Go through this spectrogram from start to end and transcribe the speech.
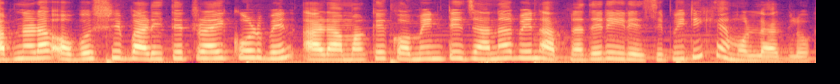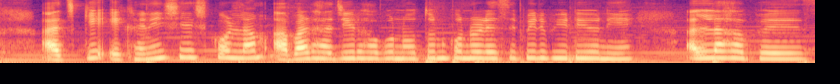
আপনারা অবশ্যই বাড়িতে ট্রাই করবেন আর আমাকে কমেন্টে জানাবেন আপনাদের এই রেসিপিটি কেমন লাগল। আজকে এখানেই শেষ করলাম। আবার হাজির হব নতুন কোনো রেসিপির ভিডিও নিয়ে। আল্লাহ হাফেজ।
